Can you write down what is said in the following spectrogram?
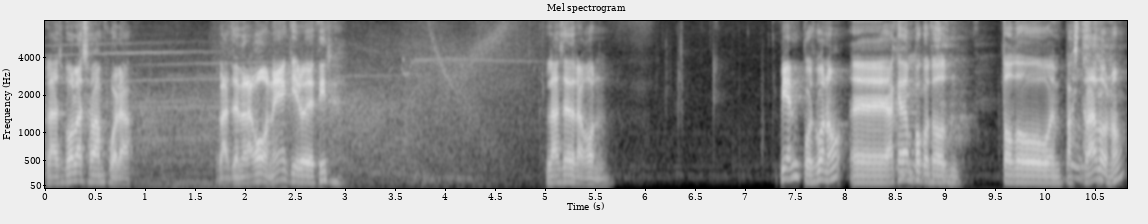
Las bolas se van fuera. Las de dragón, eh, quiero decir. Las de dragón. Bien, pues bueno, eh, ha quedado un poco todo, todo empastrado, ¿no?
